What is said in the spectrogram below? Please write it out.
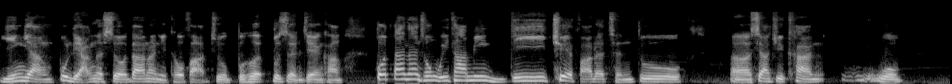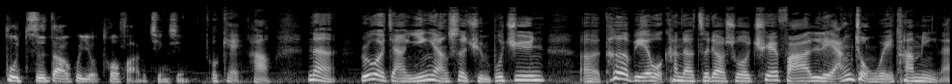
营养不良的时候，当然你头发就不会不是很健康。不过，单单从维他命 D 缺乏的程度呃下去看，我不知道会有脱发的情形。OK，好，那。如果讲营养摄取不均，呃，特别我看到资料说缺乏两种维他命呢，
